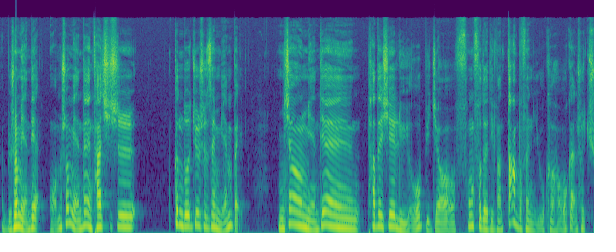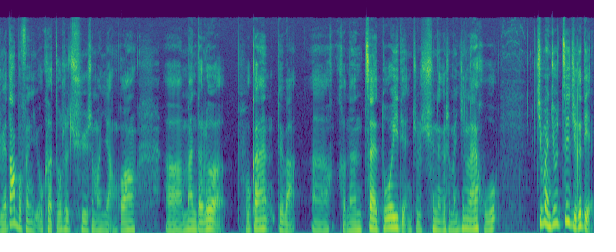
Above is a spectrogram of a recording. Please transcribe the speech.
比如说缅甸，我们说缅甸它其实更多就是在缅北，你像缅甸它的一些旅游比较丰富的地方，大部分游客哈，我敢说绝大部分游客都是去什么仰光、啊曼德勒、蒲甘，对吧？呃，可能再多一点就是去那个什么英来湖，基本就这几个点，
